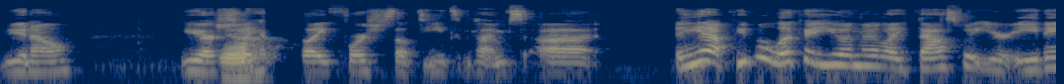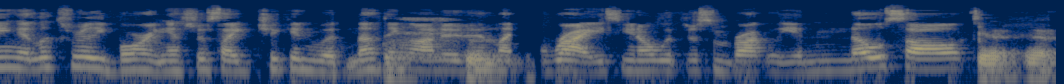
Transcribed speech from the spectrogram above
you know you actually yeah. have to like force yourself to eat sometimes uh and yeah people look at you and they're like that's what you're eating it looks really boring it's just like chicken with nothing on it and like rice you know with just some broccoli and no salt yeah,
